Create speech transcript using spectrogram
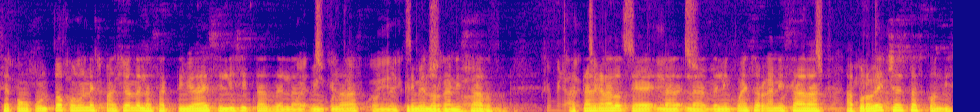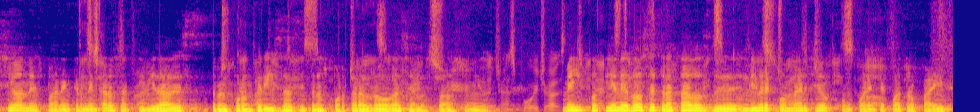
se conjuntó con una expansión de las actividades ilícitas vinculadas con el crimen organizado a tal grado que la, delincuencia organizada aprovecha estas condiciones para incrementar las actividades transfronterizas y transportar drogas hacia los Estados Unidos. México tiene 12 tratados de libre comercio con 44 países.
